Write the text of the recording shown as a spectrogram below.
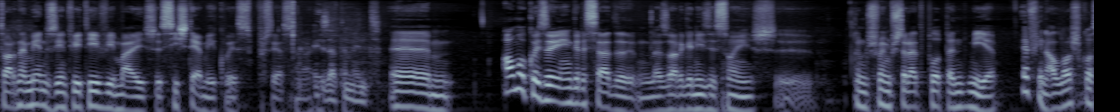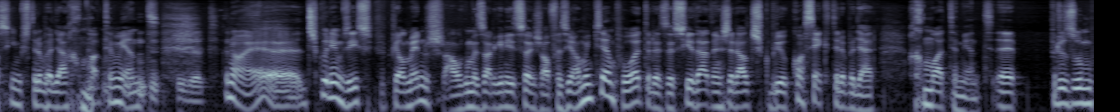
Torna menos intuitivo e mais sistémico esse processo, não é? Exatamente. Um, há uma coisa engraçada nas organizações uh, que nos foi mostrado pela pandemia. Afinal, nós conseguimos trabalhar remotamente. Exato. Não é? Uh, descobrimos isso, pelo menos algumas organizações já o faziam há muito tempo, outras, a sociedade em geral descobriu que consegue trabalhar remotamente. Uh, presumo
